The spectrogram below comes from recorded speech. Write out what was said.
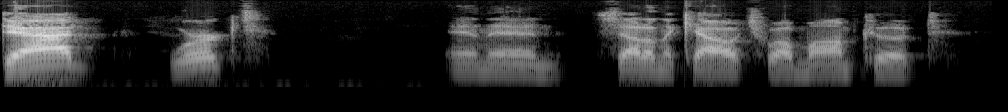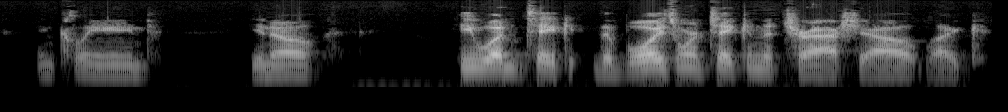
dad worked and then sat on the couch while mom cooked and cleaned. You know, he wasn't taking, the boys weren't taking the trash out. Like,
